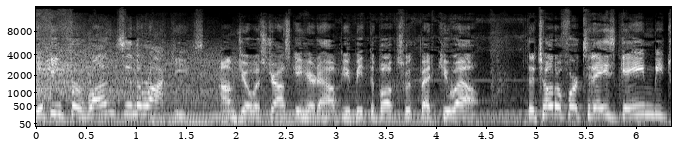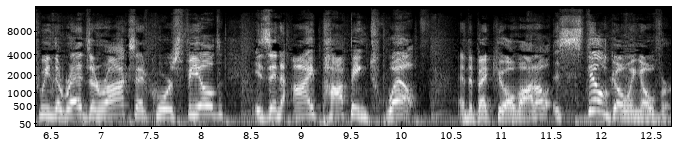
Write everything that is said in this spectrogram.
Looking for runs in the Rockies? I'm Joe Ostrowski here to help you beat the books with BetQL. The total for today's game between the Reds and Rocks at Coors Field is an eye-popping 12, and the BetQL model is still going over.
